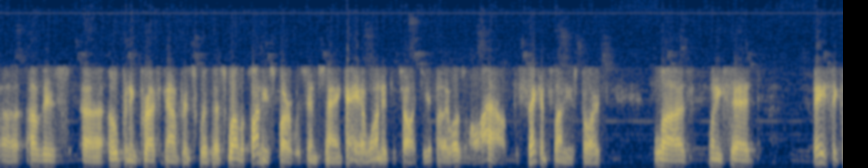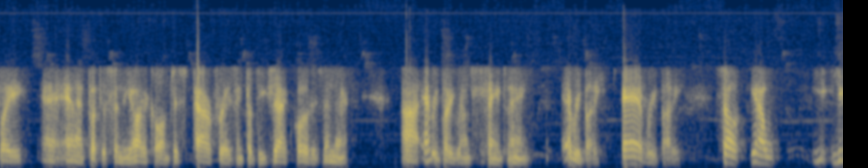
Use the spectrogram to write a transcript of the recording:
uh, of his uh, opening press conference with us, well, the funniest part was him saying, "Hey, I wanted to talk to you, but I wasn't allowed." The second funniest part was when he said, basically, and I put this in the article. I'm just paraphrasing, but the exact quote is in there. Uh, everybody runs the same thing. Everybody, everybody. So you know, you, you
